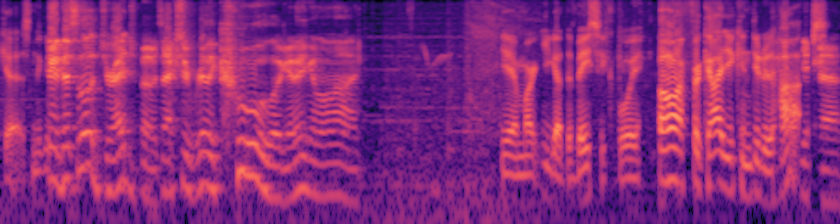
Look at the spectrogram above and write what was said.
Guys, nigga. Dude, this little dredge boat's actually really cool looking, I ain't gonna lie. Yeah, Mark, you got the basic boy. Oh, I forgot you can do the hops. Yeah.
